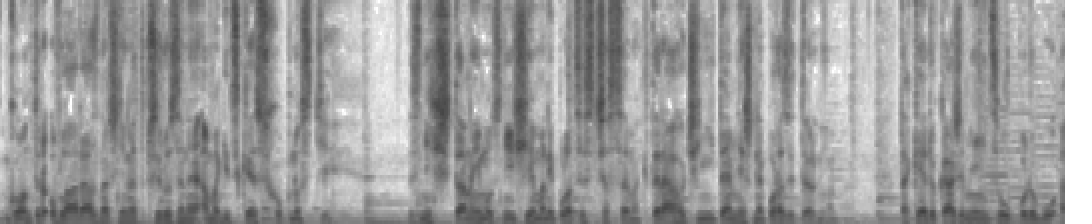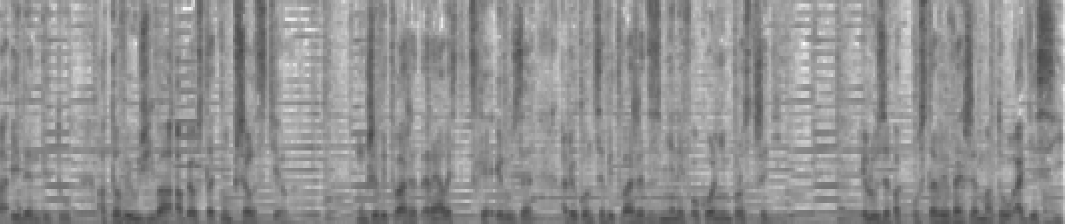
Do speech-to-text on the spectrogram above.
Gonter ovládá značně nadpřirozené a magické schopnosti. Z nich ta nejmocnější je manipulace s časem, která ho činí téměř neporazitelným. Také dokáže měnit svou podobu a identitu a to využívá, aby ostatní přelstil. Může vytvářet realistické iluze a dokonce vytvářet změny v okolním prostředí. Iluze pak postavy ve hře matou a děsí.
